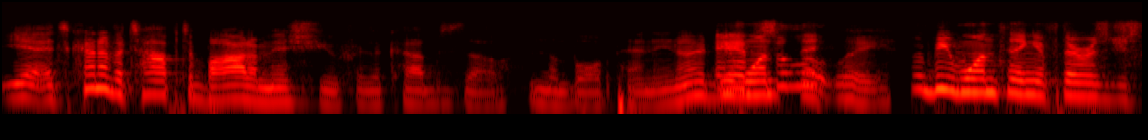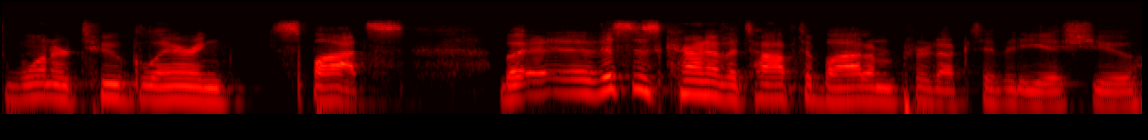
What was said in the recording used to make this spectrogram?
yeah. It's kind of a top to bottom issue for the Cubs, though, in the bullpen. You know, it'd be Absolutely. one thing. It would be one thing if there was just one or two glaring spots, but uh, this is kind of a top to bottom productivity issue.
